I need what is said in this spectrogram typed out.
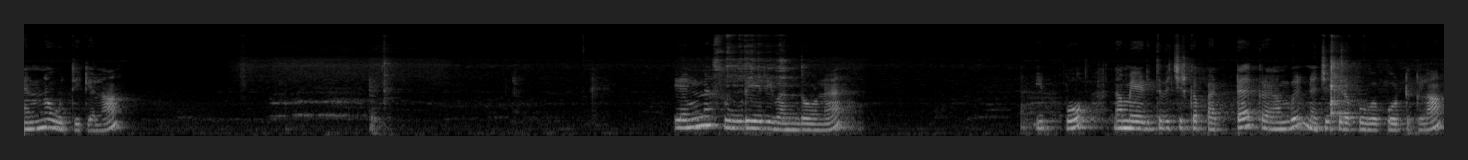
எண்ணெய் ஊற்றிக்கலாம் எண்ணெய் சூடேறி வந்தோன்னே இப்போது நம்ம எடுத்து வச்சுருக்க பட்டை கிராம்பு நட்சத்திர பூவை போட்டுக்கலாம்.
